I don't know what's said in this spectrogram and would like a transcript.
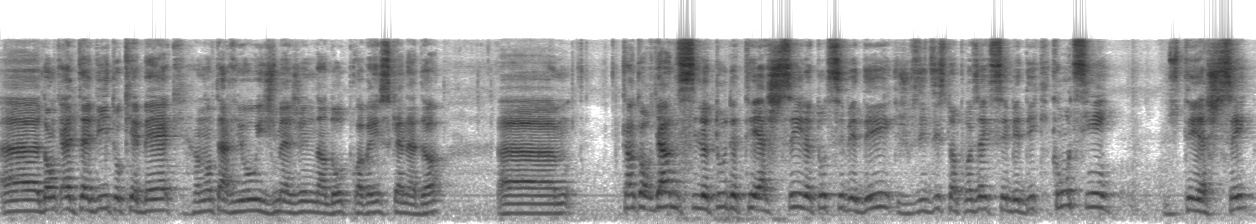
donc Altavi est au Québec, en Ontario et j'imagine dans d'autres provinces du Canada. Quand on regarde ici le taux de THC, le taux de CBD, je vous ai dit c'est un produit avec CBD qui contient du THC,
